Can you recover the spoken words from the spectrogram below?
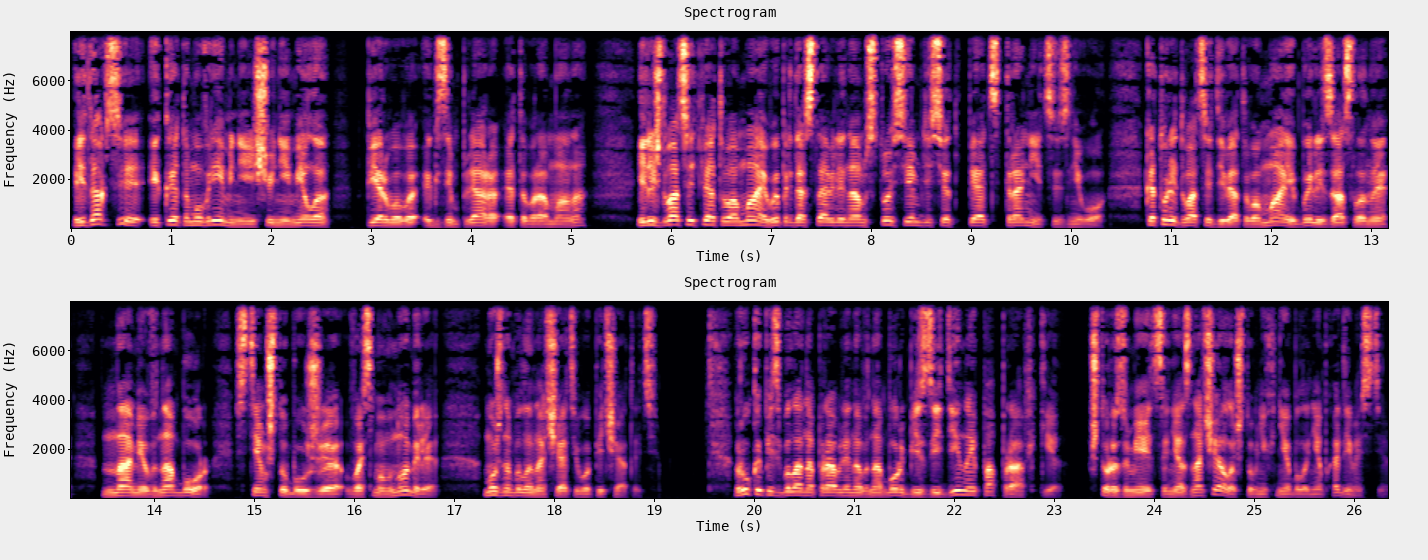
Редакция и к этому времени еще не имела первого экземпляра этого романа, и лишь 25 мая вы предоставили нам 175 страниц из него, которые 29 мая были засланы нами в набор с тем, чтобы уже в восьмом номере можно было начать его печатать. Рукопись была направлена в набор без единой поправки, что, разумеется, не означало, что в них не было необходимости.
